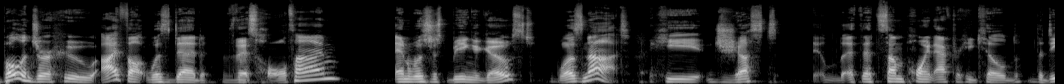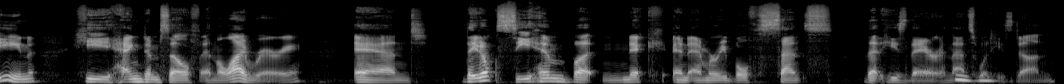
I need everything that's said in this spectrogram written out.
Bollinger, who I thought was dead this whole time and was just being a ghost, was not. He just at, at some point after he killed the dean, he hanged himself in the library and they don't see him, but Nick and Emery both sense that he's there and that's what Mhm. he's done.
